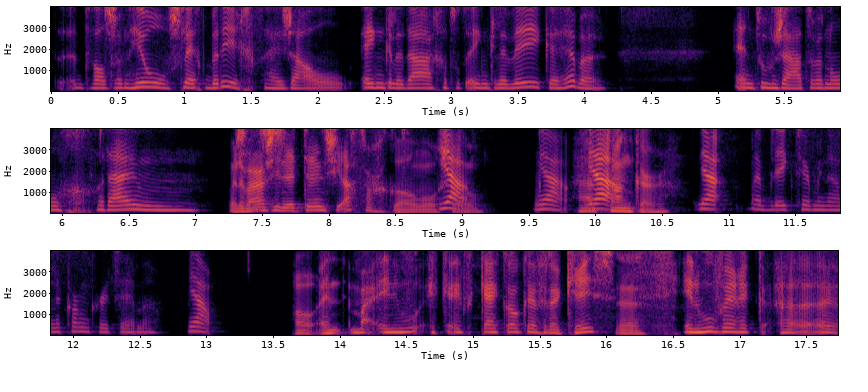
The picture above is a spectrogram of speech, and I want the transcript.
het was een heel slecht bericht. Hij zou enkele dagen tot enkele weken hebben. En toen zaten we nog ruim... Maar daar waren ze in detentie achtergekomen of Ja. zo. Ja, Hij had ja, kanker. ja, hij bleek terminale kanker te hebben. Ja. Oh, en, maar in hoe, ik, kijk ook even naar Chris. Ja. In hoeverre eh, eh,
